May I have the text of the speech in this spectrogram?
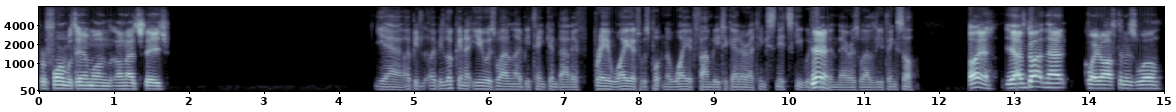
perform with him on on that stage. Yeah, I'd be I'd be looking at you as well, and I'd be thinking that if Bray Wyatt was putting a Wyatt family together, I think Snitsky would yeah. fit in there as well. Do you think so? Oh yeah, yeah, I've gotten that quite often as well.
